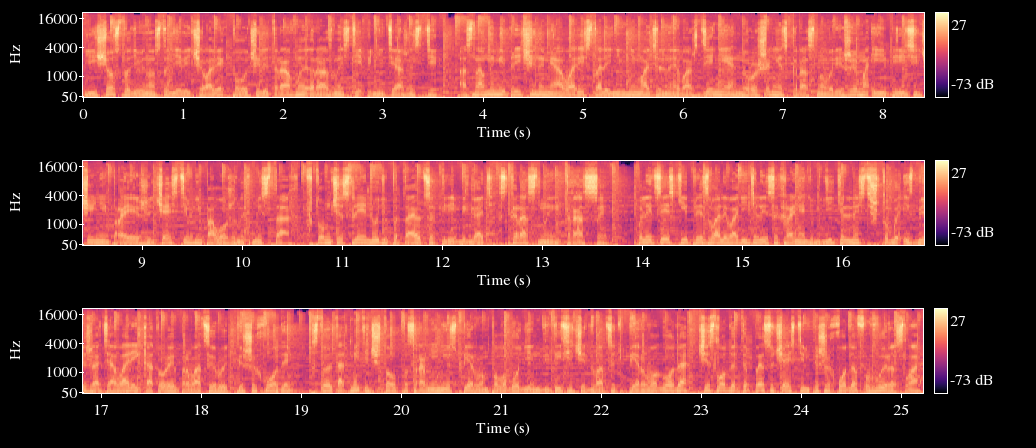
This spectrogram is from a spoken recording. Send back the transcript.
Еще 199 человек получили травмы разной степени тяжести. Основными причинами аварий стали невнимательное вождение, нарушение скоростного режима и пересечение проезжей части в неположенных местах. В том числе люди пытаются перебегать скоростные трассы. Полицейские Полицейские призвали водителей сохранять бдительность, чтобы избежать аварий, которые провоцируют пешеходы. Стоит отметить, что по сравнению с первым полугодием 2021 года число ДТП с участием пешеходов выросло.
